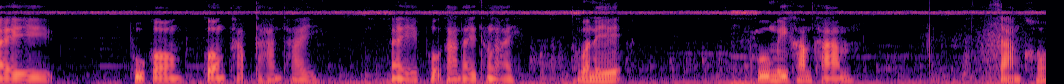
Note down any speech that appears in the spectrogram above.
ไอผู้กองกองทัพทหารไทยไอพวกทหารไทยทั้งหลาย วันนี้ กูมีคำถามสามข้อ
